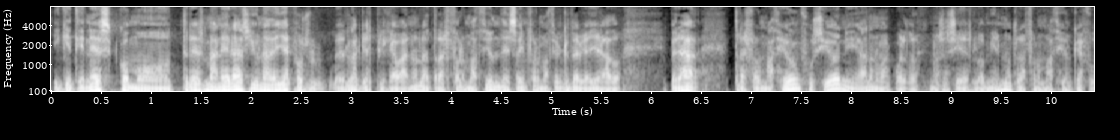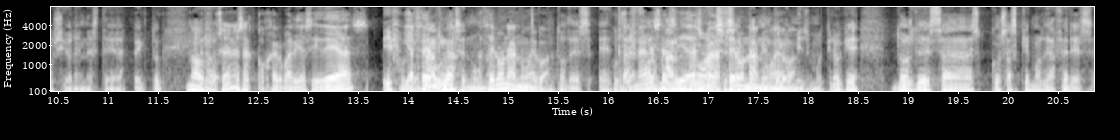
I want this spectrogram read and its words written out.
y que tienes como tres maneras y una de ellas pues es la que explicaba, ¿no? La transformación de esa información que te había llegado. Pero era transformación, fusión y ahora no me acuerdo. No sé si es lo mismo transformación que fusión en este aspecto. No, pero- fusión es coger varias ideas y hacer una, fusionarlas en una. hacer una nueva. Entonces, eh, Fusionar esas transformar ideas no para es hacer una exactamente nueva. lo mismo. Creo que dos de esas cosas que hemos de hacer es,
